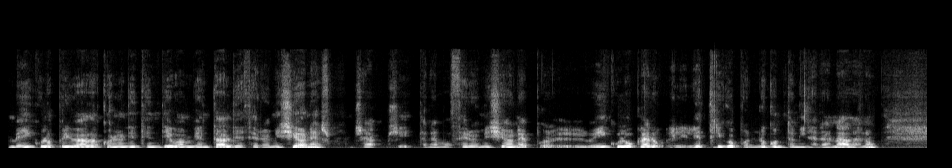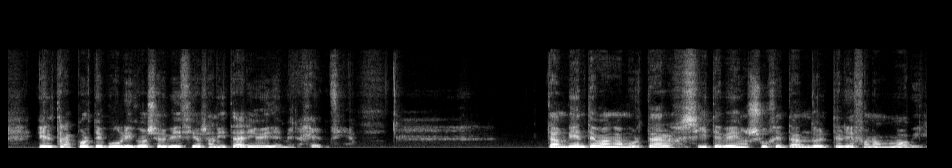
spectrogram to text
vehículos privados con el distintivo ambiental de cero emisiones, o sea, si tenemos cero emisiones, pues el vehículo, claro, el eléctrico, pues no contaminará nada, ¿no? El transporte público, servicios sanitarios y de emergencia. También te van a multar si te ven sujetando el teléfono móvil.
